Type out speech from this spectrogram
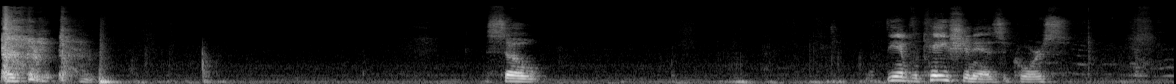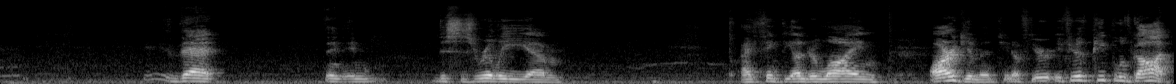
So the implication is, of course, that, and, and this is really, um, I think, the underlying argument. You know, if you're if you're the people of God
